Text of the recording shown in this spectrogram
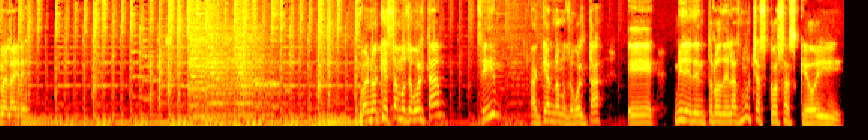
Al aire. Bueno, aquí estamos de vuelta, ¿sí? Aquí andamos de vuelta. Eh, mire, dentro de las muchas cosas que hoy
